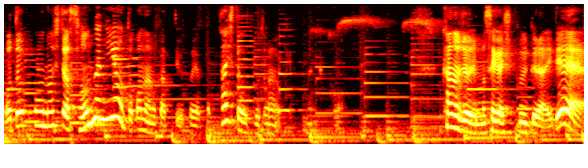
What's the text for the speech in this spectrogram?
男の人はそんなにいい男なのかっていうとやっぱ大した男じゃないわけなんかこう彼女よりも背が低いぐらいで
